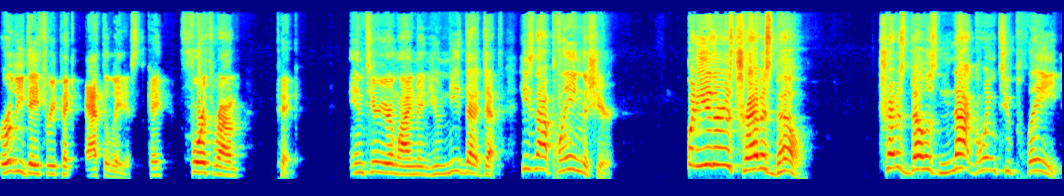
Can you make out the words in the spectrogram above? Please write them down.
early day three pick at the latest. Okay. Fourth round pick. Interior lineman, you need that depth. He's not playing this year, but either is Travis Bell. Travis Bell is not going to play.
